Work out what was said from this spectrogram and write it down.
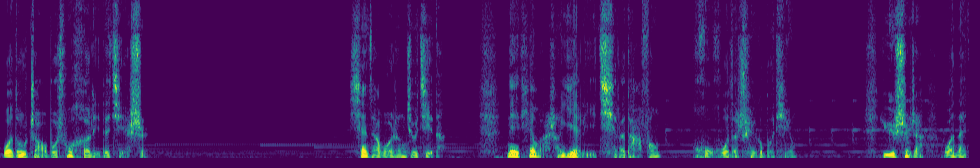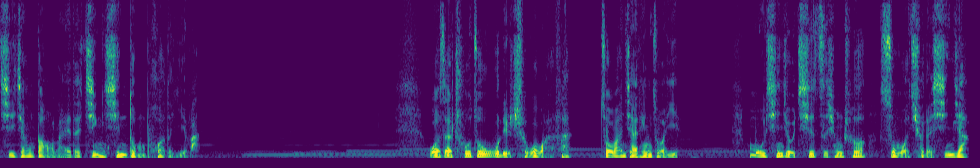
我都找不出合理的解释。现在我仍旧记得，那天晚上夜里起了大风，呼呼的吹个不停。预示着我那即将到来的惊心动魄的一晚。我在出租屋里吃过晚饭，做完家庭作业，母亲就骑自行车送我去了新家。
